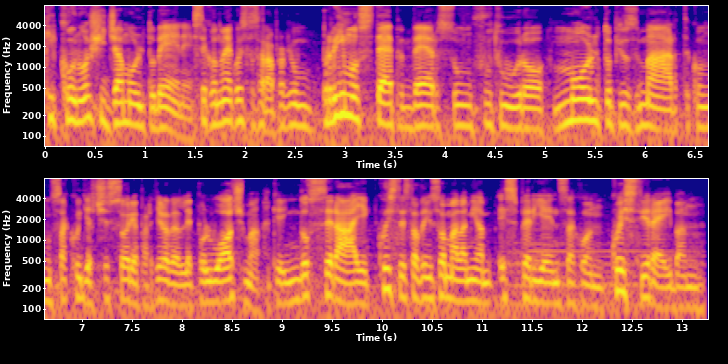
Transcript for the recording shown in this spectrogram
che conosci già molto bene. Secondo me questo sarà proprio un primo step verso un futuro molto più smart, con un sacco di accessori a partire dall'Apple Watch, ma che indosserai. E questa è stata insomma la mia esperienza con questi Ray-Ban.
